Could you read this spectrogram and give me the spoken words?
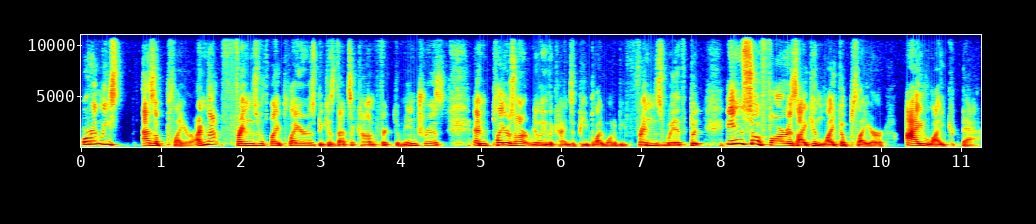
or at least as a player. I'm not friends with my players because that's a conflict of interest, and players aren't really the kinds of people I want to be friends with. But insofar as I can like a player, I like Beth.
